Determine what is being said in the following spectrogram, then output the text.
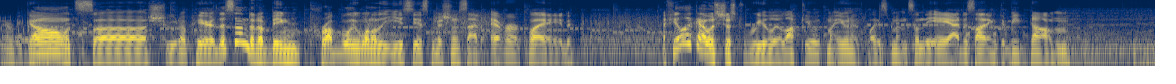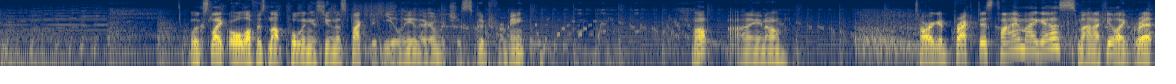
There we go. Let's uh, shoot up here. This ended up being probably one of the easiest missions I've ever played. I feel like I was just really lucky with my unit placements and the AI deciding to be dumb. Looks like Olaf is not pulling his units back to heal either, which is good for me. Well, uh, you know, target practice time, I guess? Man, I feel like grit.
